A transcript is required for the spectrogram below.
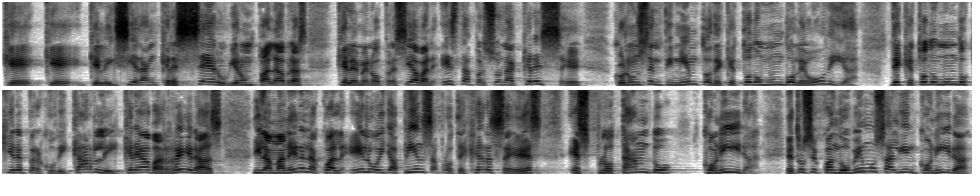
que, le hicieran crecer, hubieron palabras que le menospreciaban. Esta persona crece con un sentimiento de que todo mundo le odia, de que todo mundo quiere perjudicarle y crea barreras. Y la manera en la cual él o ella piensa protegerse es explotando con ira. Entonces cuando vemos a alguien con ira,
